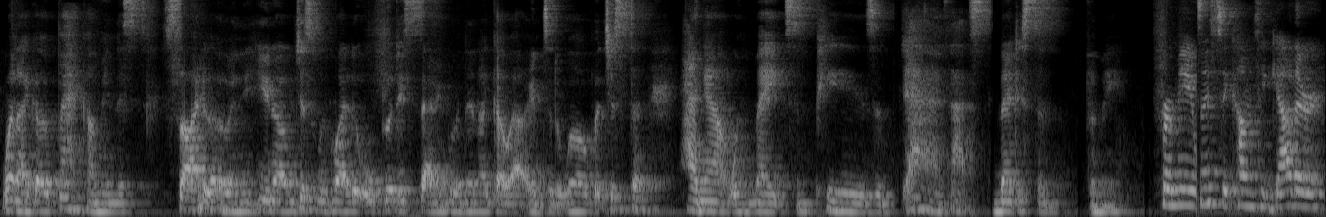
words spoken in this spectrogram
when I go back, I'm in this silo and, you know, I'm just with my little Buddhist sangha and then I go out into the world. But just to hang out with mates and peers and, yeah, that's medicine for me. For me, it's nice to come together,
